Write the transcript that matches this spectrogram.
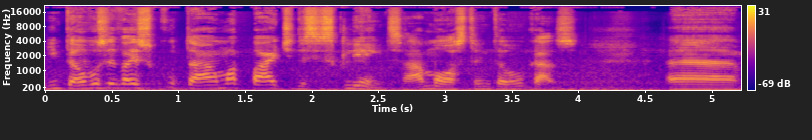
Então você vai escutar uma parte desses clientes, a amostra, então, no caso. É,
